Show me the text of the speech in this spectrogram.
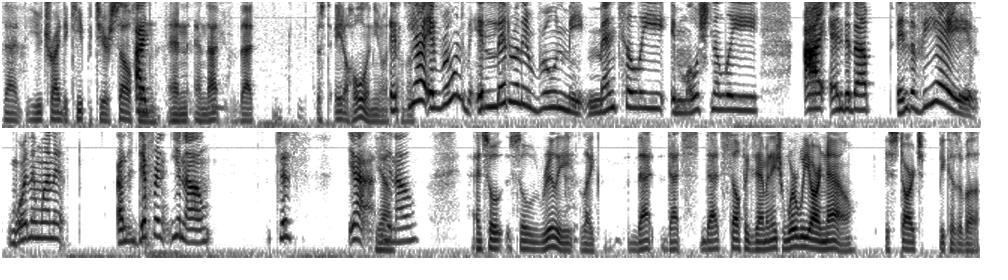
that you tried to keep it to yourself, I- and and and that that just ate a hole in you. It It, like. yeah, it ruined me. It literally ruined me mentally, emotionally. I ended up in the VA more than one uh, under different, you know, just yeah, Yeah. you know. And so, so really, like that, that's that self-examination. Where we are now, it starts because of a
